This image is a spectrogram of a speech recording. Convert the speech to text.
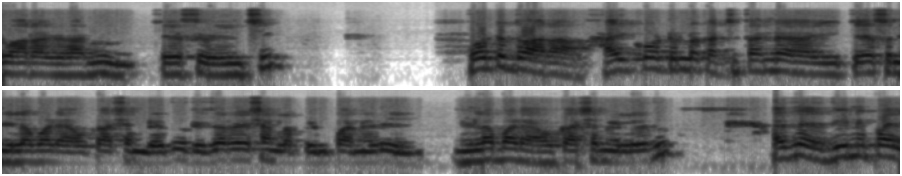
ద్వారా కానీ కేసు వేయించి కోర్టు ద్వారా హైకోర్టులో ఖచ్చితంగా ఈ కేసు నిలబడే అవకాశం లేదు. రిజర్వేషన్ల పెంపు అనేది నిలబడే అవకాశమే లేదు. అయితే దీనిపై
